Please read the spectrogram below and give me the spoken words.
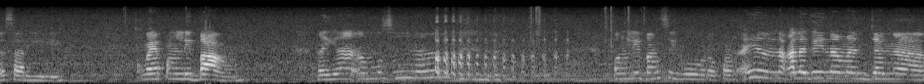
sa sarili. O kaya panglibang. Hayaan mo sila. panglibang siguro. Pang, ayun, nakalagay naman dyan na,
